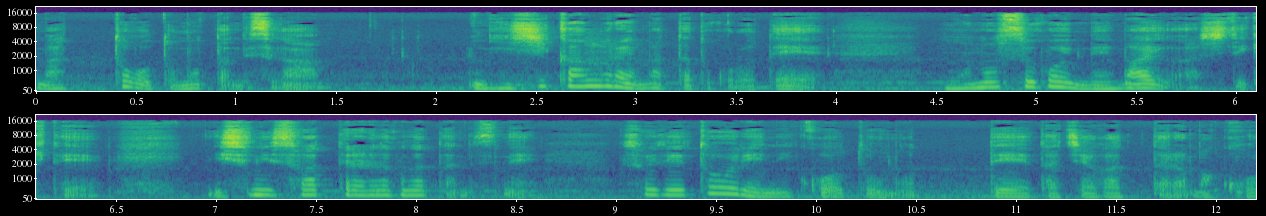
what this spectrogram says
待とうと思ったんですが2時間ぐらい待ったところでものすごいめまいがしてきて一緒に座ってられなくなったんですね。それでトイレに行こうと思って立ち上がったら、まあ、転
